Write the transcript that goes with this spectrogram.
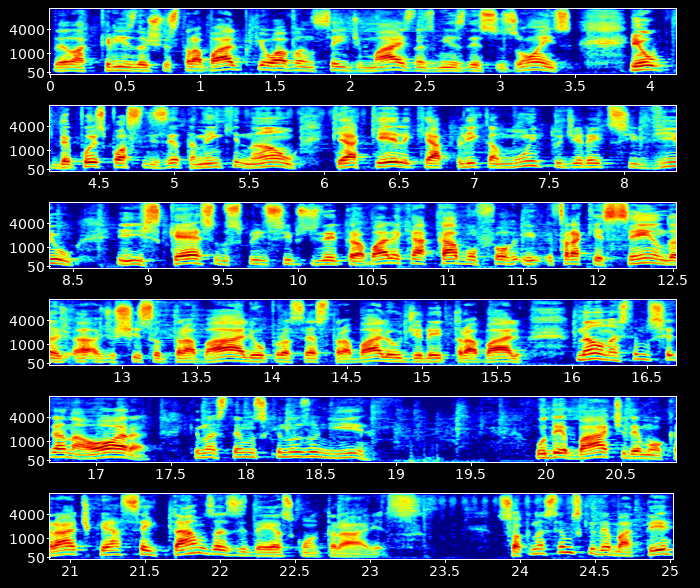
pela crise da justiça do trabalho, porque eu avancei demais nas minhas decisões. Eu depois posso dizer também que não, que é aquele que aplica muito direito civil e esquece dos princípios de direito do trabalho, é que acabam enfraquecendo a, a justiça do trabalho, ou o processo do trabalho, ou o direito do trabalho. Não, nós temos que chegar na hora que nós temos que nos unir. O debate democrático é aceitarmos as ideias contrárias. Só que nós temos que debater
